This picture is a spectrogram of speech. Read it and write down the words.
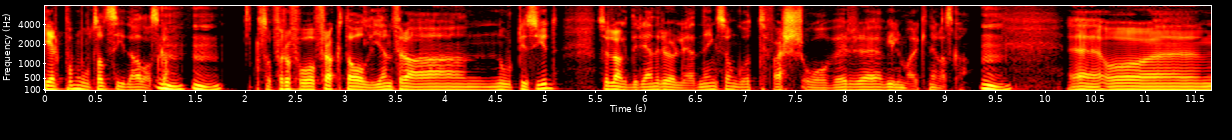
helt på motsatt side av Alaska. Mm, mm. Så for å få frakta oljen fra nord til syd, så lagde de en rørledning som går tvers over eh, villmarken i Alaska. Mm. Eh, og eh,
